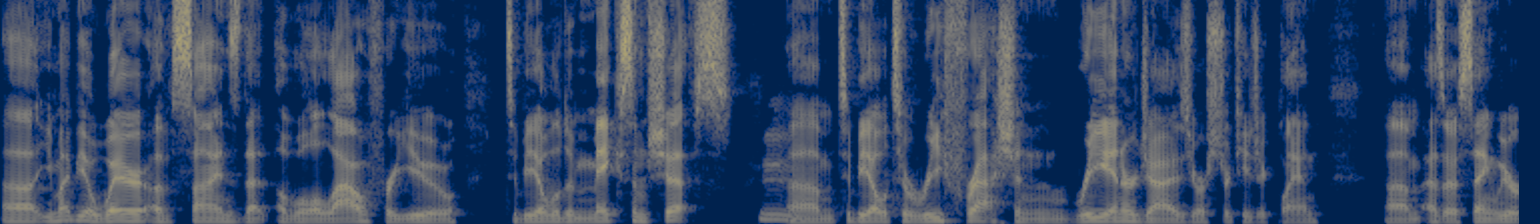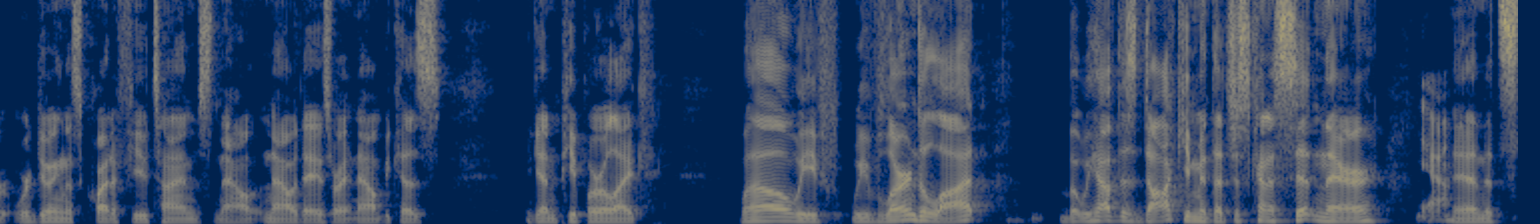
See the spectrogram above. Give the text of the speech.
uh, you might be aware of signs that will allow for you to be able to make some shifts mm. um, to be able to refresh and re-energize your strategic plan. Um, as I was saying, we are we're doing this quite a few times now nowadays, right now, because again, people are like, "Well, we've we've learned a lot, but we have this document that's just kind of sitting there, yeah, and it's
